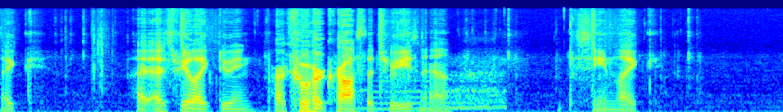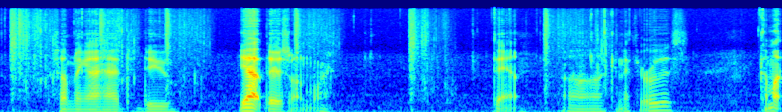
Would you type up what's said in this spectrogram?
Like... I, I just feel like doing parkour across the trees now. It seemed like something I had to do. Yeah, there's one more. Damn. Uh, can I throw this? Come on.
